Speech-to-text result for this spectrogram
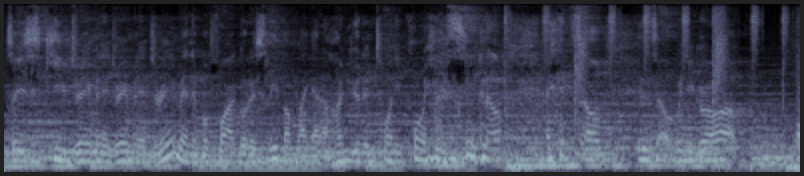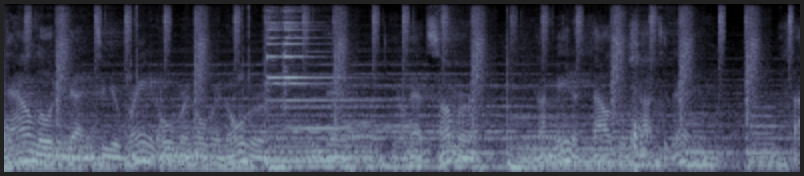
So you just keep dreaming and dreaming and dreaming, and before I go to sleep, I'm like at 120 points, you know? And so, and so when you grow up, downloading that into your brain over and over and over, and then, you know, that summer, I made a thousand shots a day They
